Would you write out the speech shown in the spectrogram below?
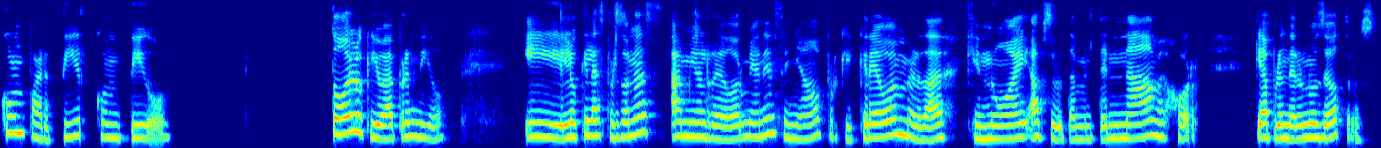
compartir contigo todo lo que yo he aprendido y lo que las personas a mi alrededor me han enseñado, porque creo en verdad que no hay absolutamente nada mejor que aprender unos de otros.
